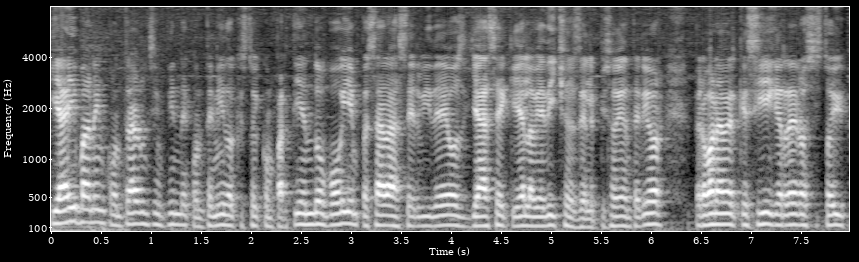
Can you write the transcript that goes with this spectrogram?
y ahí van a encontrar un sinfín de contenido que estoy compartiendo. Voy a empezar a hacer videos, ya sé que ya lo había dicho desde el episodio anterior, pero van a ver que sí, guerreros, estoy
